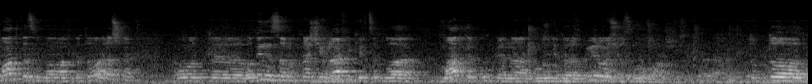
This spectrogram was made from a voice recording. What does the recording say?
матка, це була матка товариша. Е, один із самих кращих графіків це була матка куплена у Леоніда Радміровича зимова. Тобто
